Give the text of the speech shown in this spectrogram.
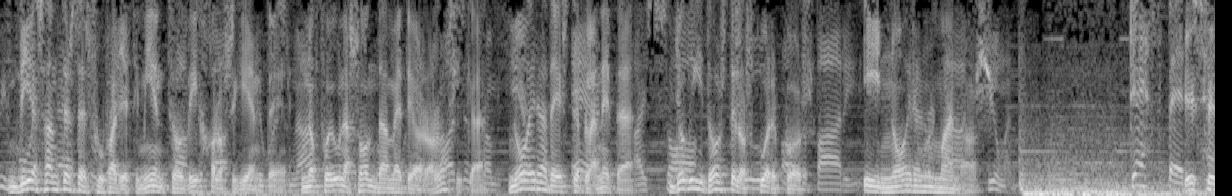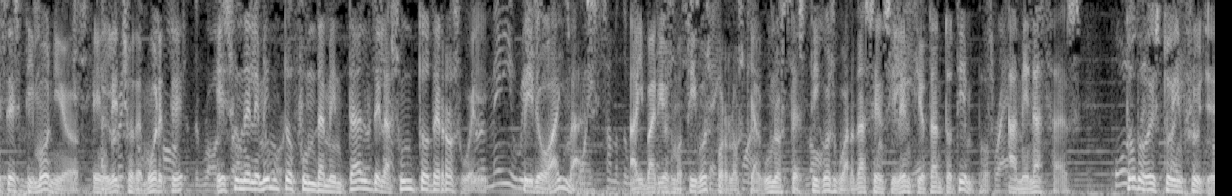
Días antes de su fallecimiento dijo lo siguiente, no fue una sonda meteorológica, no era de este planeta. Yo vi dos de los cuerpos y no eran humanos. Este testimonio, en lecho de muerte, es un elemento fundamental del asunto de Roswell. Pero hay más. Hay varios motivos por los que algunos testigos guardasen silencio tanto tiempo. Amenazas. Todo esto influye.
